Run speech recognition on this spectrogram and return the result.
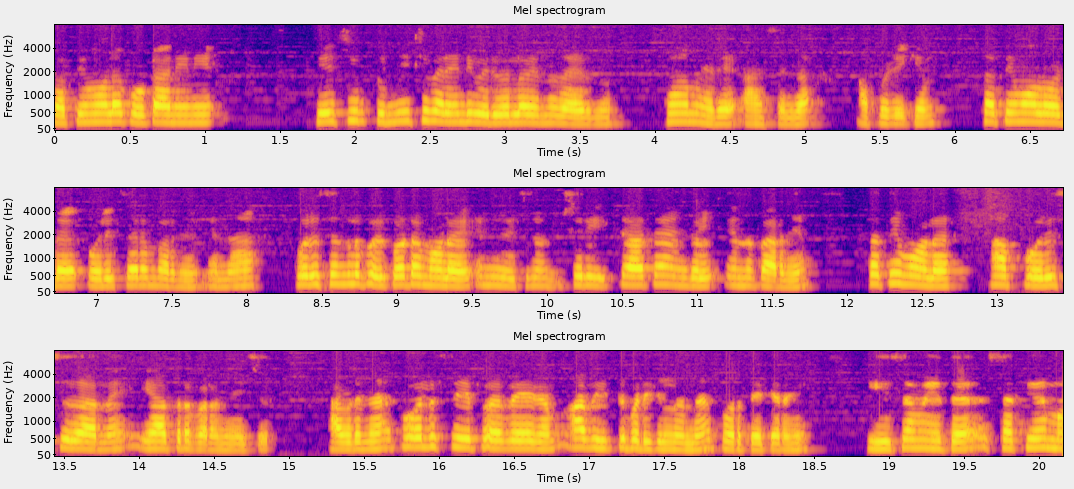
സത്യമോളെ കൂട്ടാൻ ഇനി ചേച്ചി പിന്നീച്ച് വരേണ്ടി വരുമല്ലോ എന്നതായിരുന്നു ശ്യാമയുടെ ആശങ്ക. അപ്പോഴേക്കും സത്യമോളോട് പോലീസുകാരൻ പറഞ്ഞു എന്നാ പോലീസ് അങ്കിൾ പോയിക്കോട്ടെ മോളെ എന്ന് ചോദിച്ചിട്ടും ശരി ടാറ്റ അങ്കിൾ എന്ന് പറഞ്ഞ്. സത്യമോൾ ആ പോലീസുകാരനെ യാത്ര പറഞ്ഞയച്ചു അവിടുന്ന് പോലീസ് ജീപ്പ് വേഗം ആ വീട്ടുപടിക്കൽ നിന്ന് പുറത്തേക്ക് ഇറങ്ങി ഈ സമയത്ത് സത്യമ്മ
